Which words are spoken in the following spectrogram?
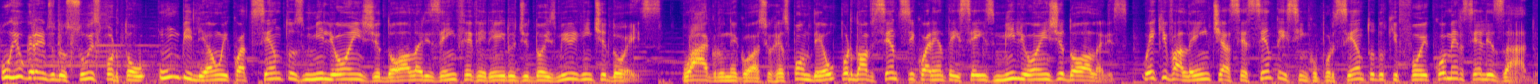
O Rio Grande do Sul exportou 1 bilhão e 400 milhões de dólares em fevereiro de 2022. O agronegócio respondeu por 946 milhões de dólares, o equivalente a 65% do que foi comercializado.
